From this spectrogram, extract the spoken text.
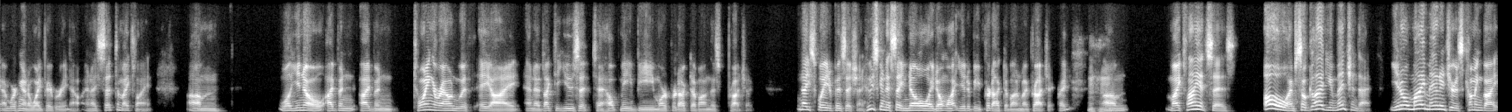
i'm working on a white paper right now and i said to my client um, well you know i've been i've been toying around with ai and i'd like to use it to help me be more productive on this project nice way to position who's going to say no i don't want you to be productive on my project right mm-hmm. um, my client says, Oh, I'm so glad you mentioned that. You know, my manager is coming by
